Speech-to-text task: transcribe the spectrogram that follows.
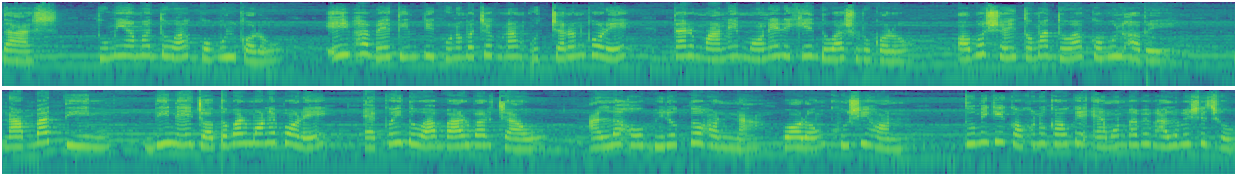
দাস, তুমি আমার দোয়া কবুল করো। এইভাবে তিনটি গুণবাচক নাম উচ্চারণ করে তার মানে মনে রেখে দোয়া শুরু করো। অবশ্যই তোমার দোয়া কবুল হবে। নাম্বার তিন, দিনে যতবার মনে পড়ে, একই দোয়া বারবার চাও। আল্লাহ বিরক্ত হন না, বরং খুশি হন। তুমি কি কখনো কাউকে এমনভাবে ভালোবেসেছো,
